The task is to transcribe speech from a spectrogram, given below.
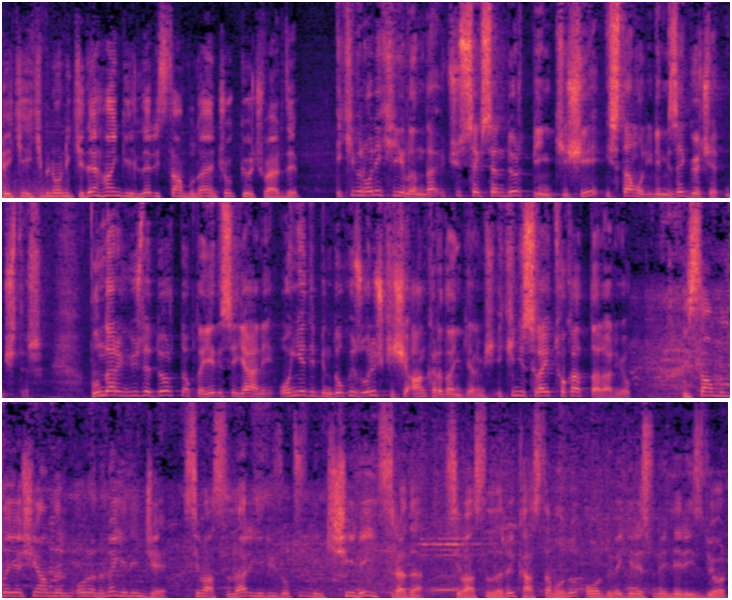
Peki 2012'de hangi iller İstanbul'a en çok göç verdi? 2012 yılında 384 bin kişi İstanbul ilimize göç etmiştir. Bunların %4.7'si yani 17.913 kişi Ankara'dan gelmiş. İkinci sırayı Tokatlar alıyor. İstanbul'da yaşayanların oranına gelince Sivaslılar 730 bin kişiyle ilk sırada. Sivaslıları Kastamonu, Ordu ve Giresun illeri izliyor.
